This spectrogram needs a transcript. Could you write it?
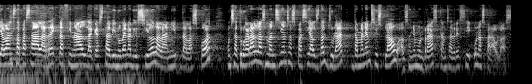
I abans de passar a la recta final d'aquesta 19a edició de la nit de l'esport, on s'atorgaran les mencions especials del jurat, demanem, si us plau, al senyor Monràs que ens adreci unes paraules.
